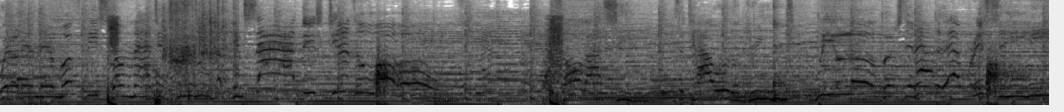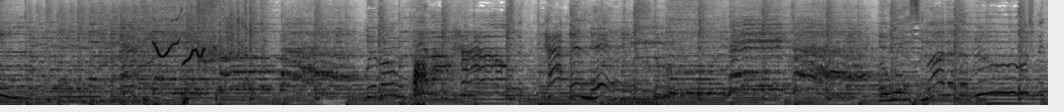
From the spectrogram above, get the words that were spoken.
Well, then there must be some magic too inside these gentle walls. Smother the blues with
